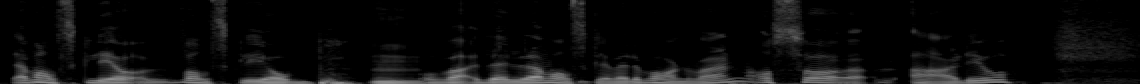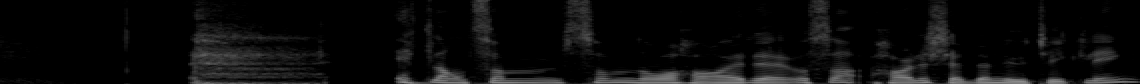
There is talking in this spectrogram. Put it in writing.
Det er vanskelig, vanskelig jobb. Mm. å være- Eller det er vanskelig å være barnevern. Og så er det jo et eller annet som, som nå har Og så har det skjedd en utvikling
